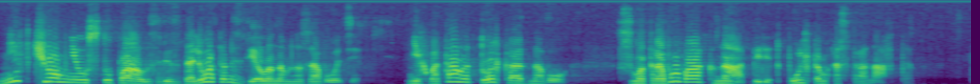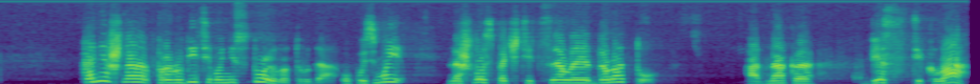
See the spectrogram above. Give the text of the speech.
ни в чем не уступал звездолетам, сделанным на заводе. Не хватало только одного смотрового окна перед пультом астронавта. Конечно, прорубить его не стоило труда. У Кузьмы нашлось почти целое долото. Однако без стекла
